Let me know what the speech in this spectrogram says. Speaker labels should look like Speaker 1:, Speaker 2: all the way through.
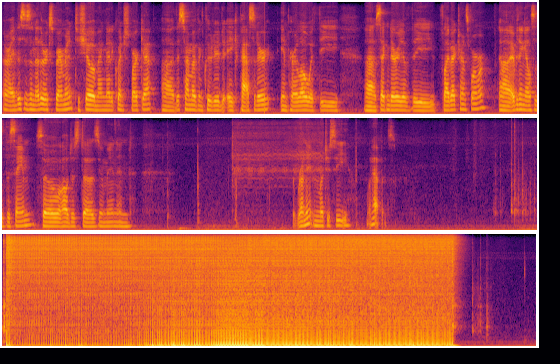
Speaker 1: Alright, this is another experiment to show a magnetic quench spark gap. Uh, this time I've included a capacitor in parallel with the uh, secondary of the flyback transformer. Uh, everything else is the same, so I'll just uh, zoom in and run it and let you see what happens.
